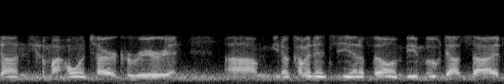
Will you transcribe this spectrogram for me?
done, you know, my whole entire career, and um, you know, coming into the NFL and being moved outside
